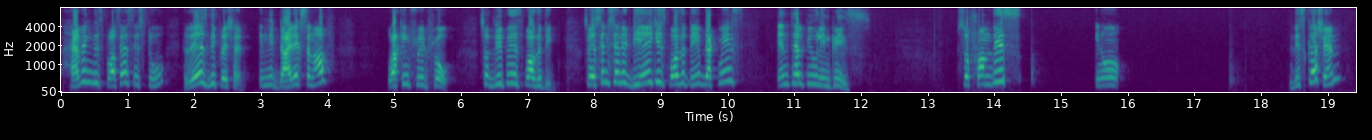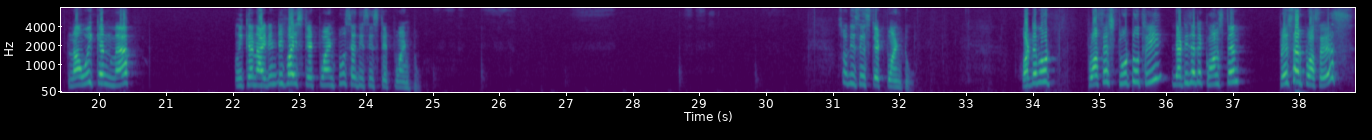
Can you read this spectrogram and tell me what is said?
having this process is to raise the pressure in the direction of working fluid flow. So, dP is positive. So, essentially dH is positive that means enthalpy will increase. So, from this you know discussion now we can map we can identify state point 2 say this is state point 2. So, this is state point 2. What about process 2 to 3 that is at a constant pressure process,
